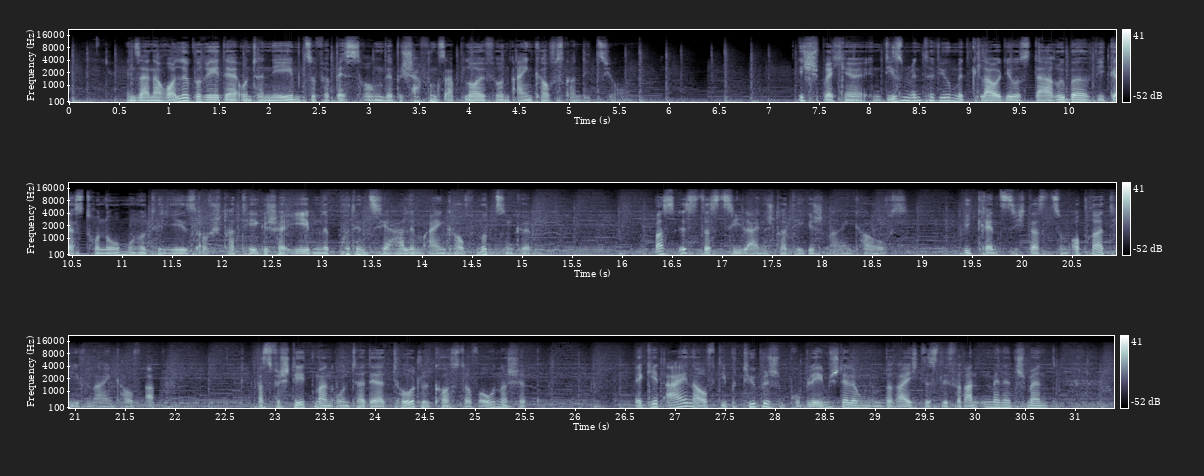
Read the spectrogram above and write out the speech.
In seiner Rolle berät er Unternehmen zur Verbesserung der Beschaffungsabläufe und Einkaufskonditionen. Ich spreche in diesem Interview mit Claudius darüber, wie Gastronomen und Hoteliers auf strategischer Ebene Potenzial im Einkauf nutzen können. Was ist das Ziel eines strategischen Einkaufs? Wie grenzt sich das zum operativen Einkauf ab? Was versteht man unter der Total Cost of Ownership? Er geht ein auf die typischen Problemstellungen im Bereich des Lieferantenmanagement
